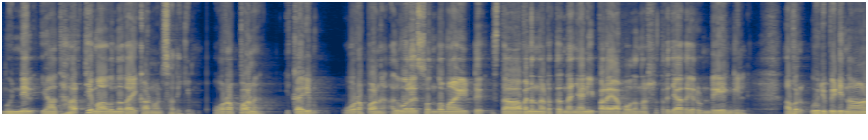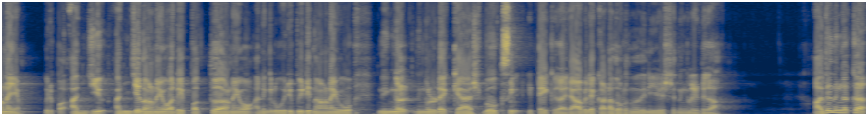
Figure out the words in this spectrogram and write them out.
മുന്നിൽ യാഥാർത്ഥ്യമാകുന്നതായി കാണുവാൻ സാധിക്കും. ഉറപ്പാണ്. ഇക്കാര്യം ഉറപ്പാണ്. അതുപോലെ സ്വന്തമായിട്ട് സ്ഥാപനം നടത്തുന്ന ഞാൻ ഈ പറയാൻ പോകുന്ന നക്ഷത്ര ജാതകരുണ്ട് എങ്കിൽ അവർ ഒരു പിടി നാണയം ഒരു അഞ്ച് അഞ്ച് നാണയോ അല്ലെങ്കിൽ പത്ത് നാണയോ അല്ലെങ്കിൽ ഒരു പിടി നാണയമോ നിങ്ങൾ നിങ്ങളുടെ ക്യാഷ് ബോക്സിൽ ഇട്ടേക്കുക. രാവിലെ കട തുറന്നതിന് ശേഷം നിങ്ങൾ ഇടുക. അത് നിങ്ങൾക്ക്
